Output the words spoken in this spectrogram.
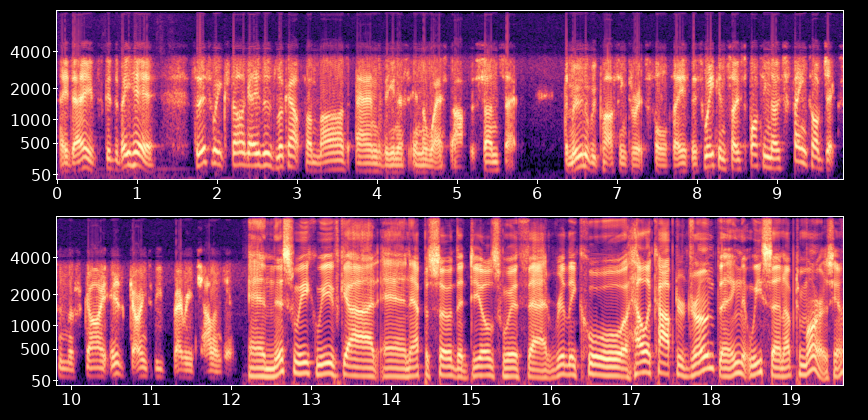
Hey, Dave. It's Good to be here. So this week, stargazers look out for Mars and Venus in the west after sunset. The moon will be passing through its full phase this week, and so spotting those faint objects in the sky is going to be very challenging. And this week we've got an episode that deals with that really cool helicopter drone thing that we sent up to Mars, yeah?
